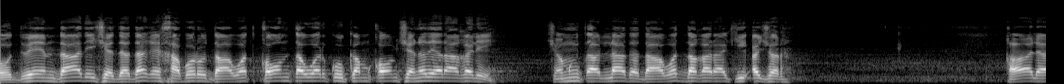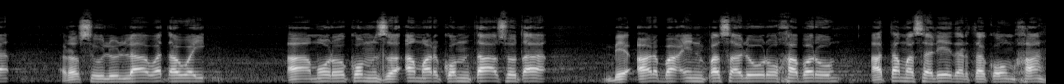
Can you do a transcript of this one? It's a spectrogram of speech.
او دویم دا دی چې د دغه خبرو دعوت قوم ته ورکو کم قوم چې نه دی راغلی چې مونږ ته الله د دعوت دغه راکی اجر قال رسول الله وتوي امركم ز امركم تاسو ته به اربعين پسلورو خبرو اته مسلې درته کوم خان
